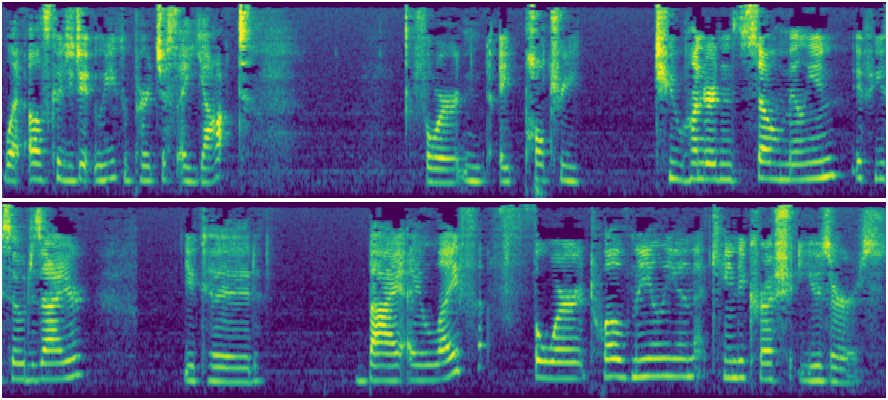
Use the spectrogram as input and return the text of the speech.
what else could you do? You could purchase a yacht for a paltry 200 and so million if you so desire. You could buy a life for 12 million Candy Crush users.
